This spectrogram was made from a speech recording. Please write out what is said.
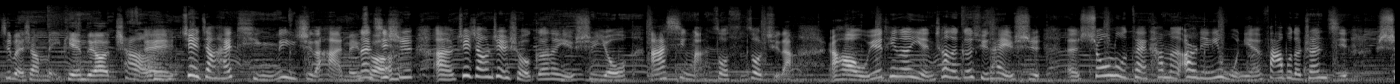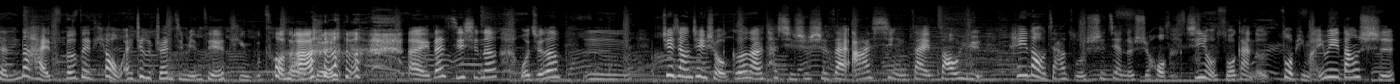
基本上每天都要唱。哎，倔强还挺励志的哈。没错那其实 呃，倔强这首歌呢，也是由阿信嘛作词作曲的。然后五月天呢演唱的歌曲，它也是呃收录在他们二零零五年发布的专辑《神的孩子都在跳舞》。哎，这个专辑名字也挺不错的啊。对，哎，但其实呢，我觉得，嗯，倔强这首歌呢，它其实是在阿信在遭遇黑道家族事件的时候心有所感的作品嘛。因为当时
